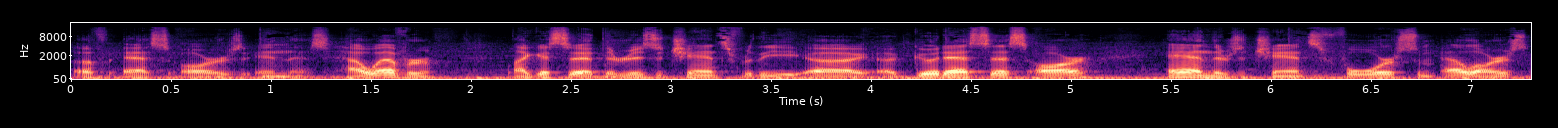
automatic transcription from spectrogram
of SRs in this. However, like I said, there is a chance for the uh, a good SSR and there's a chance for some LRs.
